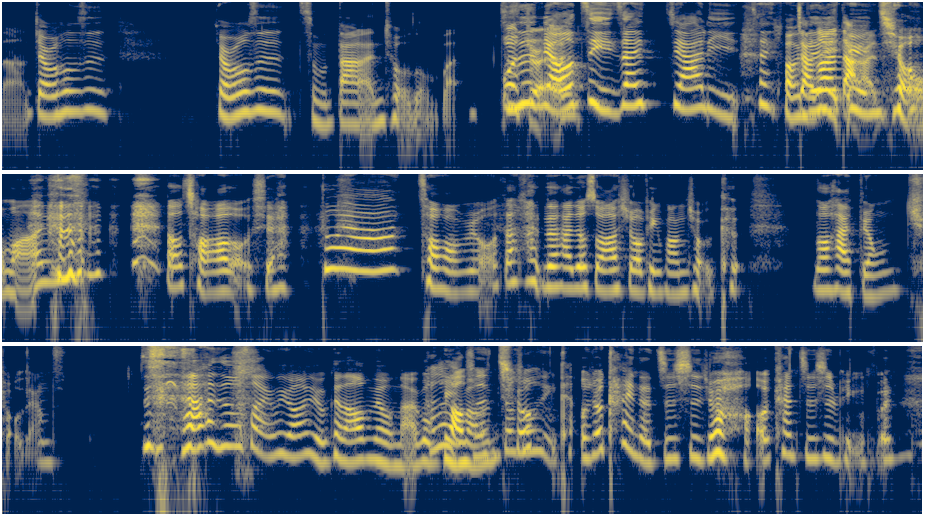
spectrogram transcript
啊。假如说是。假如是什么打篮球怎么办？就是你要自己在家里在房间里打篮球嘛，然后吵到楼下。对啊，超荒谬。但反正他就说要修乒乓球课，然后还不用球这样子。就是 他就上乒乓球课，然后没有拿过乒乓球。老师就说：“你看，我就看你的知识就好，看知识评分。”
